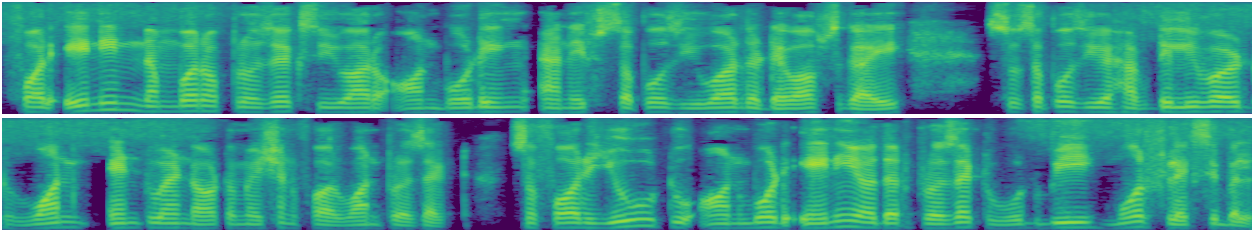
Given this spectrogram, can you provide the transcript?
for any number of projects you are onboarding and if suppose you are the devops guy so suppose you have delivered one end-to-end -end automation for one project. So for you to onboard any other project would be more flexible.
